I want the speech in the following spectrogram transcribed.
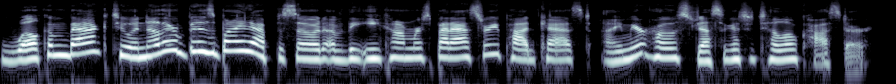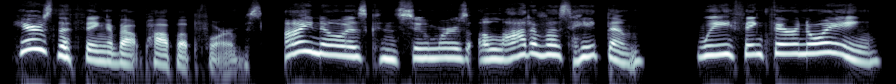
Welcome back to another BizBite episode of the e-commerce badassery podcast. I'm your host, Jessica Totillo Coster. Here's the thing about pop-up forms. I know as consumers, a lot of us hate them. We think they're annoying.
